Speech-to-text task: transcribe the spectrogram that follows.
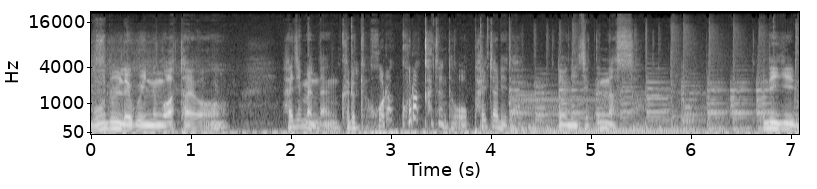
물을 내고 있는 것 같아요. 하지만 난 그렇게 호락호락하지 않다. 오, 팔짜리다. 넌 이제 끝났어. 근데 이게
